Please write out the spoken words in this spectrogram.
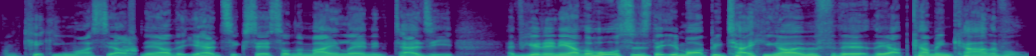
I'm kicking myself now that you had success on the mainland in Tassie. Have you got any other horses that you might be taking over for the the upcoming carnival?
